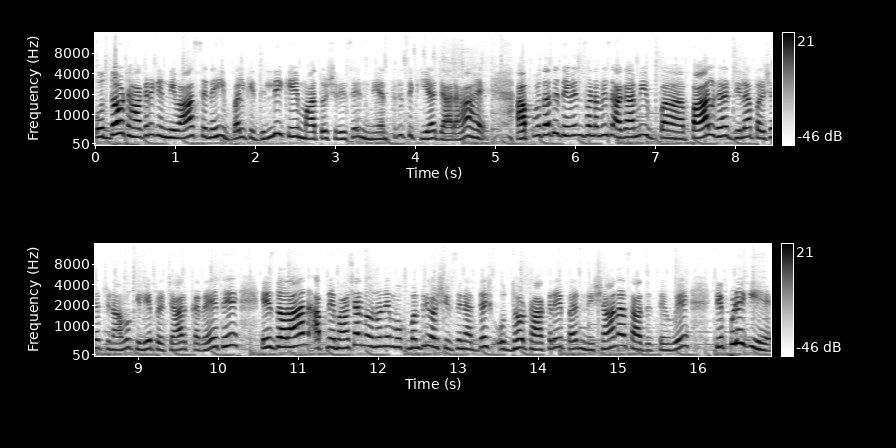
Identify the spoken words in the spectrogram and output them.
उद्धव ठाकरे के निवास से नहीं, बल्कि दिल्ली के मातोश्री से नियंत्रित किया जा रहा है। आपको बता दें, देवेंद्र फडणवीस आगामी पालघर जिला परिषद चुनावों के लिए प्रचार कर रहे थे। इस दौरान अपने भाषण में उन्होंने मुख्यमंत्री और शिवसेना अध्यक्ष उद्धव ठाकरे पर निशाना साधते हुए टिप्पणी की है।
